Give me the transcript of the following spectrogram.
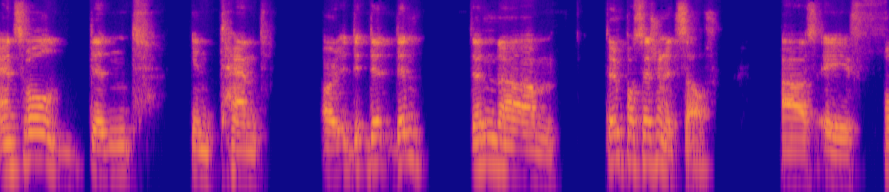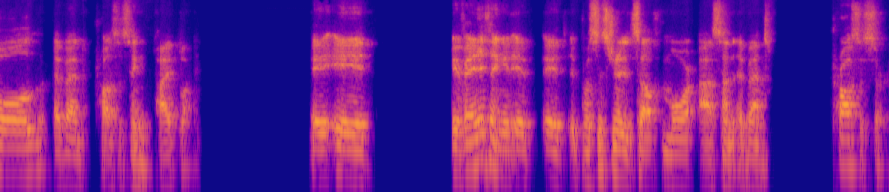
Ansible didn't intend or it di- di- didn't didn't um, didn't position itself as a full event processing pipeline. It, it if anything, it, it it positioned itself more as an event processor.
